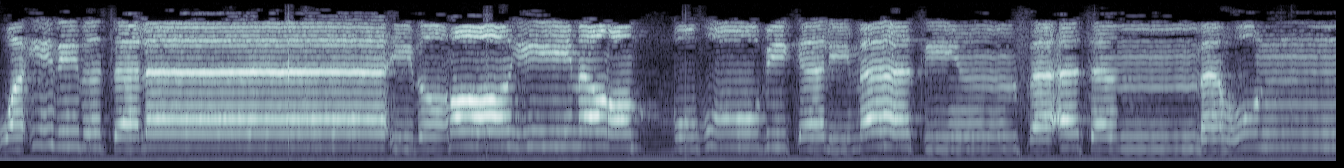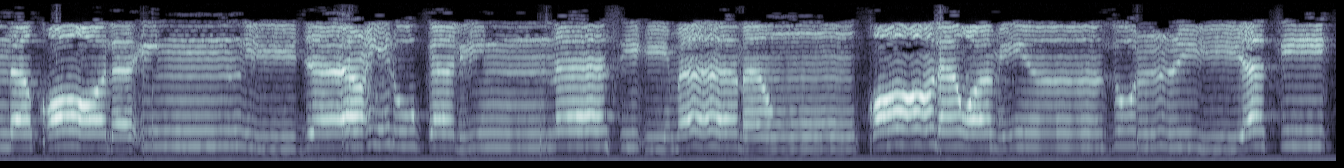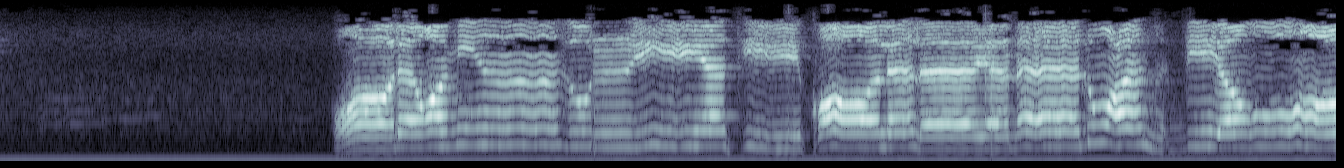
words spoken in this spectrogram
وَإِذِ ابْتَلَى إِبْرَاهِيمَ رَبُّهُ بِكَلِمَاتٍ فَأَتَمَّهُنَّ قَالَ إِنِّي جَاعِلُكَ لِلنَّاسِ إِمَامًا قَالَ وَمِن ذُرِّيَّتِي قال ومن ذريتي قال لا ينال عهدي الظالمين.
